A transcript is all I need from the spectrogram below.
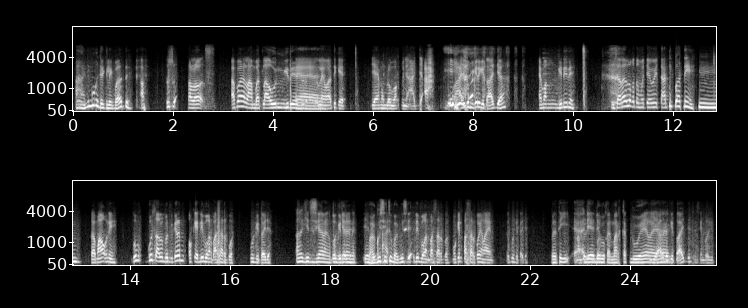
Ah ini gue gak jelek-jelek banget deh. Terus kalau apa lambat laun gitu ya Iya, ter- iya. lewati kayak ya emang belum waktunya aja. Ah Iya. Wah, gue mikirnya gitu aja. Emang gini nih misalnya lu ketemu cewek cantik banget nih. Hmm. gak mau nih. Gue gue selalu berpikiran oke dia bukan pasar gue gue gitu aja oh gitu sekarang Gua gitu pemikirannya aja. Ya, bagus dia- itu bagus dia, dia bukan pasar gue mungkin pasar gue yang lain. Gue gitu aja. Berarti eh, Hampir dia dia bukan market gue lah iya ya. udah gitu aja sesimpel gitu.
